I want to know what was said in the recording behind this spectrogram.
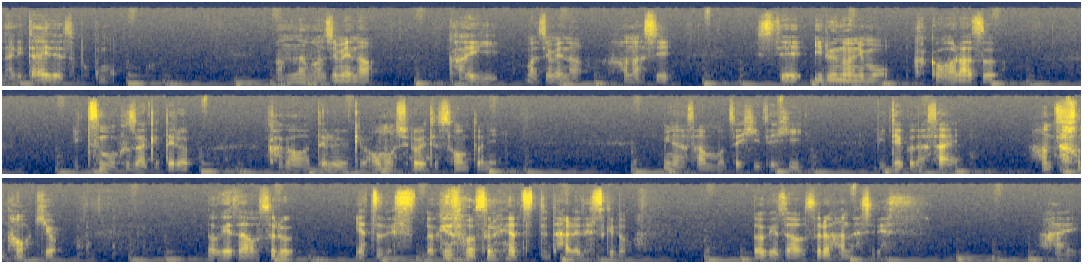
なりたいです僕も。あんな真面目な会議真面目な話しているのにもかかわらずいつもふざけてる香川照之は面白いです本当に。皆さんもぜひぜひ見てください。半沢直樹を。土下座をするやつです。土下座をするやつって誰ですけど。土下座をする話です。はい。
